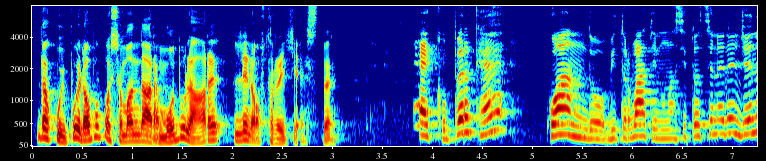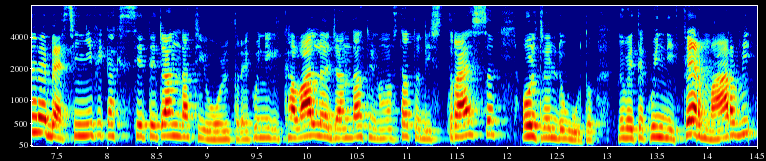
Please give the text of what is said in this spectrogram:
da cui poi dopo possiamo andare a modulare le nostre richieste. Ecco perché quando vi trovate in una situazione del genere, beh, significa che siete già andati oltre, quindi il cavallo è già andato in uno stato di stress oltre il dovuto. Dovete quindi fermarvi,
